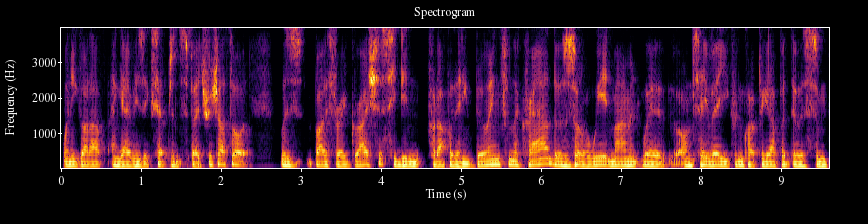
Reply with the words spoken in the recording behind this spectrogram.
when he got up and gave his acceptance speech, which I thought was both very gracious. He didn't put up with any booing from the crowd. There was a sort of a weird moment where on TV you couldn't quite pick it up, but there was some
